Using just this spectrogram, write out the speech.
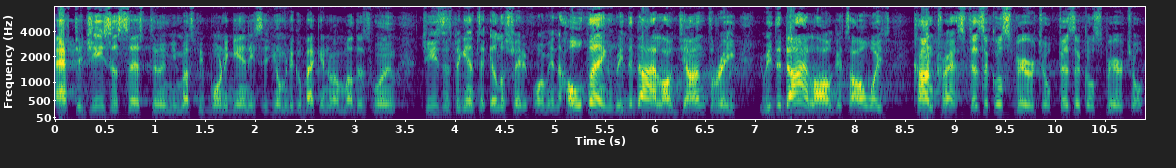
After Jesus says to him, You must be born again, he says, You want me to go back into my mother's womb? Jesus begins to illustrate it for him. And the whole thing, read the dialogue, John 3. You read the dialogue, it's always contrast physical, spiritual, physical, spiritual,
